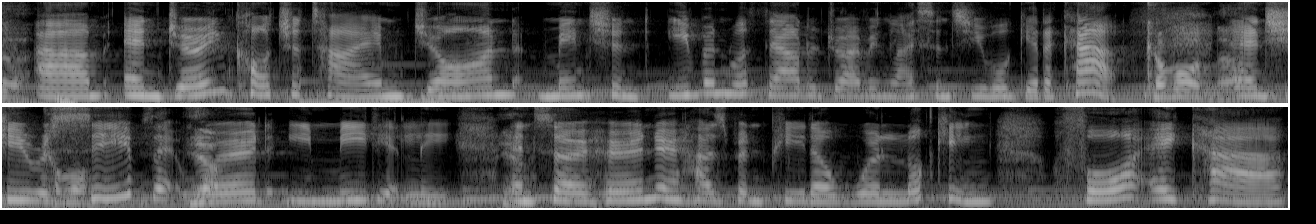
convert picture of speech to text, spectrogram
um, and during culture time, John mentioned even without a driving license, you will get a car. Come on now. And she received that Yeah. word immediately. And so her and her husband Peter were looking for a car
